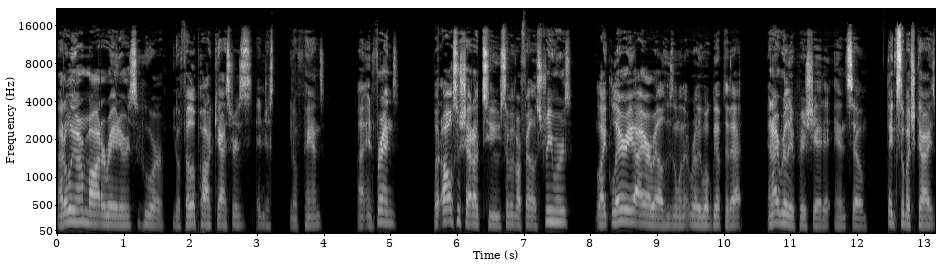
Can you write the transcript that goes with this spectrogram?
not only our moderators who are you know fellow podcasters and just you know fans uh, and friends, but also shout out to some of our fellow streamers like Larry IRL, who's the one that really woke me up to that, and I really appreciate it. And so thanks so much, guys.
